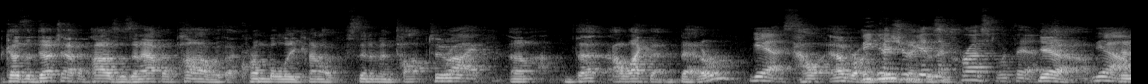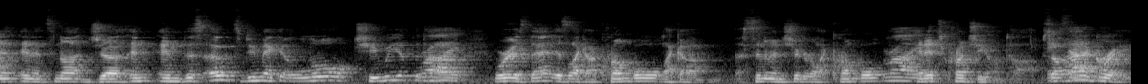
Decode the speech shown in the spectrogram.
Because the Dutch apple pies is an apple pie with a crumbly kind of cinnamon top to it. Right. Um, that I like that better. Yes. However, Because you're getting the is- crust with it. Yeah, Yeah. and, it, and it's not just and and this oats do make it a little chewy at the Right. top, whereas that is like a crumble, like a, a cinnamon sugar like crumble, Right. And it's crunchy on top. So I agree.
